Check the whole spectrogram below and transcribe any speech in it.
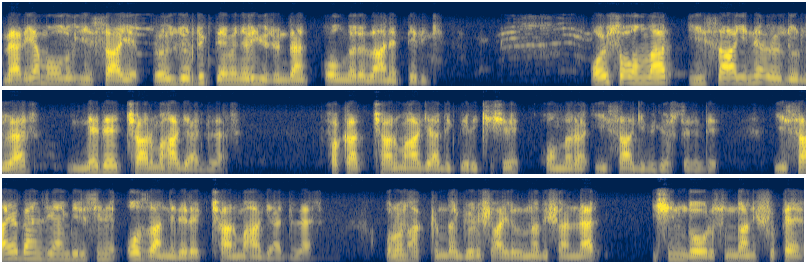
Meryem oğlu İsa'yı öldürdük demeleri yüzünden onları lanetledik. Oysa onlar İsa'yı ne öldürdüler ne de çarmıha geldiler. Fakat çarmıha geldikleri kişi onlara İsa gibi gösterildi. İsa'ya benzeyen birisini o zannederek çarmıha geldiler. Onun hakkında görüş ayrılığına düşenler işin doğrusundan şüphe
